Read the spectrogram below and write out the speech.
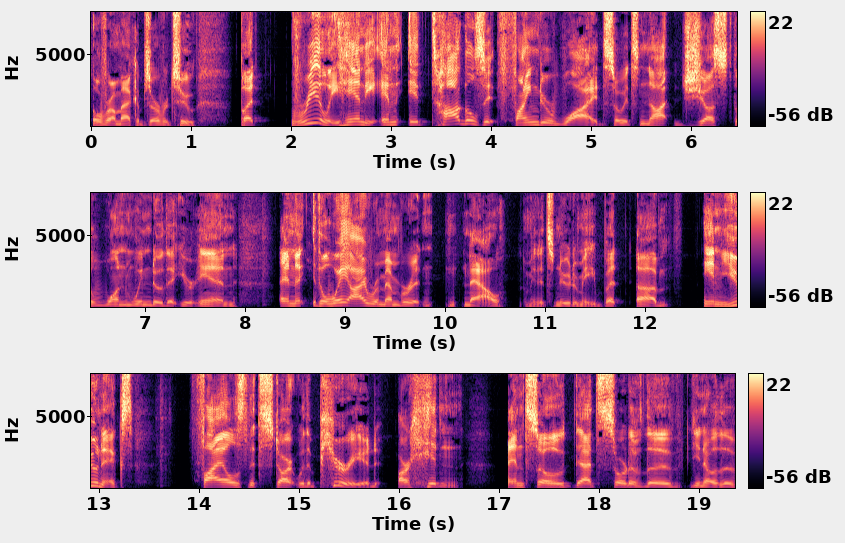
over on Mac Observer too. But really handy, and it toggles it Finder wide, so it's not just the one window that you're in. And the, the way I remember it now, I mean, it's new to me, but um, in Unix, files that start with a period are hidden. And so that's sort of the you know the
